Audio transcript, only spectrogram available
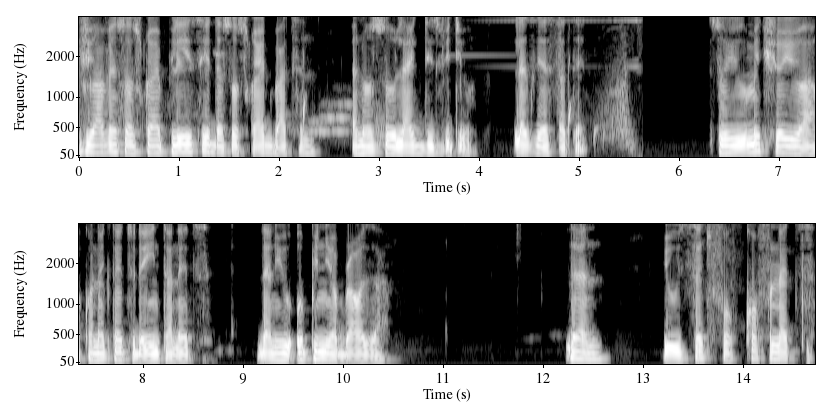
If you haven't subscribed, please hit the subscribe button and also like this video. Let's get started. So you make sure you are connected to the internet. Then you open your browser. Then you search for cofnet.co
